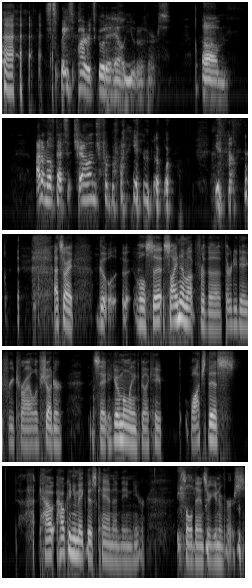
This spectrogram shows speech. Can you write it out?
Space Pirates Go to Hell universe. Um, I don't know if that's a challenge for Brian or, you know. That's right. We'll sign him up for the 30 day free trial of Shudder and say, give him a link, be like, hey, watch this. How, how can you make this canon in your Soul Dancer universe?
